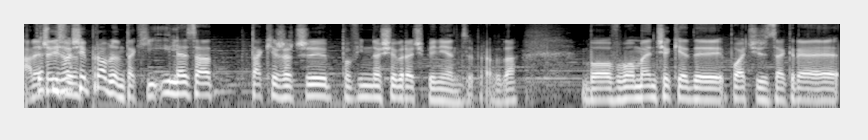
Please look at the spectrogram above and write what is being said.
Ale to jest się- właśnie problem taki, ile za takie rzeczy powinno się brać pieniędzy, prawda? Bo w momencie, kiedy płacisz za grę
